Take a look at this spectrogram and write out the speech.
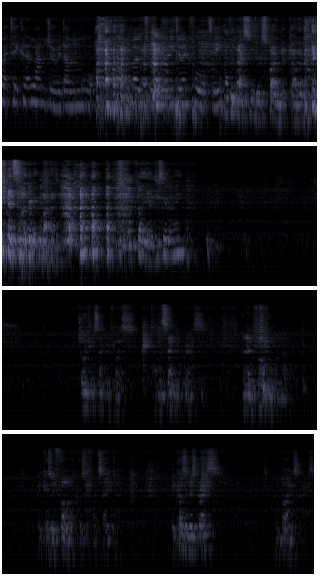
By taking a Land Rover down the, mo- down the motorway when you're doing 40. I didn't to expound it, Caleb. it gets a little bit bad. but yeah, do you see what I mean? Joyful sacrifice and the scent of grace, and then far from one another, because we follow a crucified Saviour, because of His grace and by His grace.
